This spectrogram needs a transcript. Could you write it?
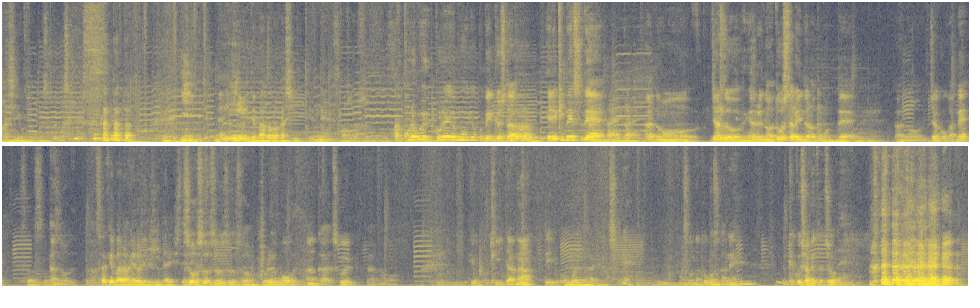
々しい音ですそれも好きですいい意味でね。いい意味でバカバカしいっていうね。あこれもこれもよく勉強した、うん。エレキベースで、はいはいはい。あのジャズをやるのはどうしたらいいんだろうと思って、あのジャコがねそうそうあの酒バラメロディー弾いたりしてそうそうそうそうそう。これもなんかすごいあのよく聞いたなっていう覚えがありますね、まあそんなとこですかね。結構喋ったでしょ、ね。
